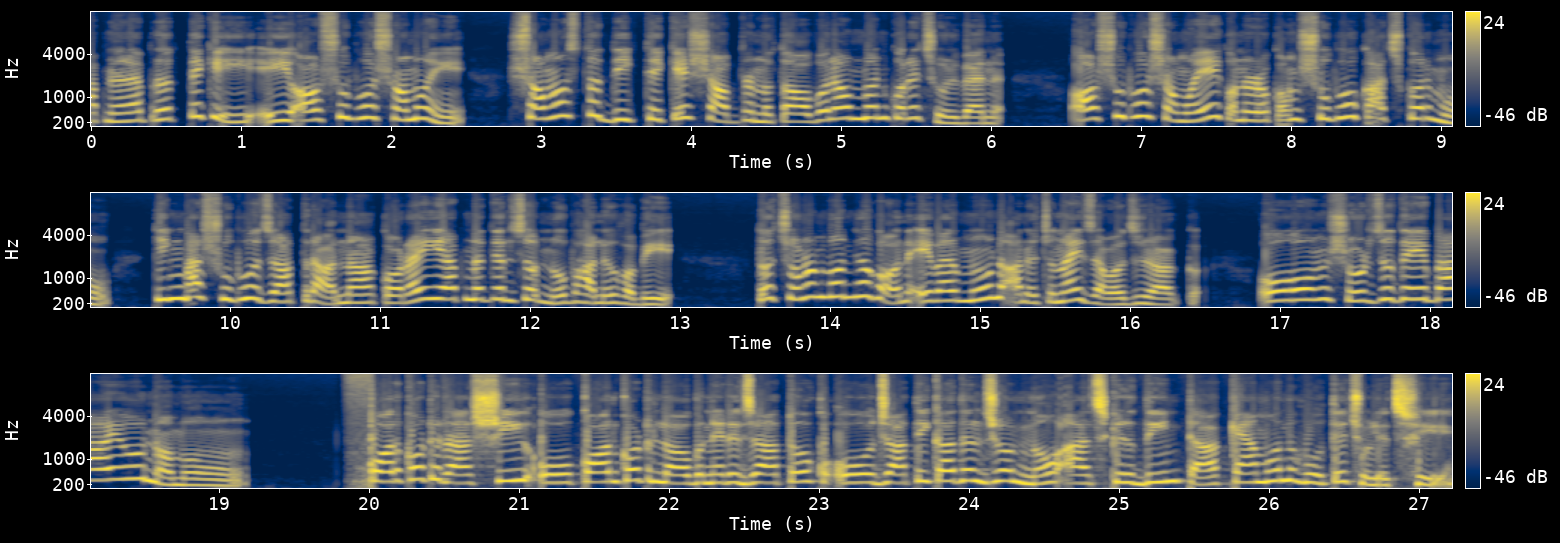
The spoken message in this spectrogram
আপনারা প্রত্যেকেই এই অশুভ সময়ে সমস্ত দিক থেকে সাবধানতা অবলম্বন করে চলবেন। অশুভ সময়ে কোনো রকম শুভ কাজকর্ম কিংবা শুভ যাত্রা না করাই আপনাদের জন্য ভালো হবে। তো চলুন বন্ধুগণ, এবার মূল আলোচনায় যাওয়া যাক। ওম সূর্যদেবায় নমঃ। কর্কট রাশি ও কর্কট লগ্নের জাতক ও জাতিকাদের জন্য আজকের দিনটা কেমন হতে চলেছে?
